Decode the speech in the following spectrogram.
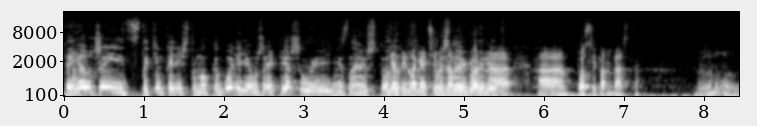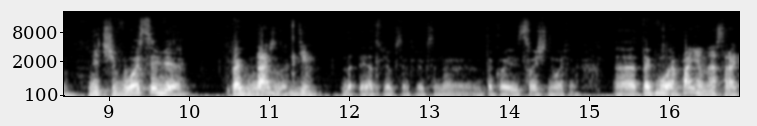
Да я уже и с таким количеством алкоголя, я уже опешил и не знаю, что... Я предлагаю тебе про на что я выбор на, а, после подкаста. М, Ничего себе! Так Так, можно? Дим, Да, отвлекся, отвлекся на такой сочный офер. Э, так вот, компаниям насрать,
